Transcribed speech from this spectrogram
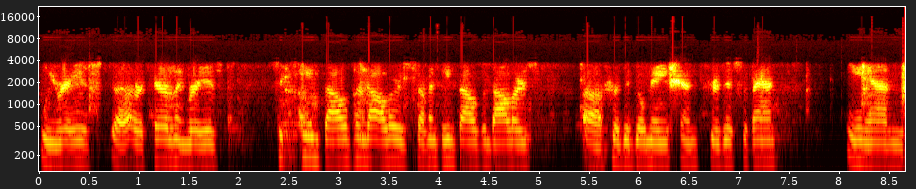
we raised, uh, or Carolyn raised $16,000, $17,000 uh, for the donation through this event. And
